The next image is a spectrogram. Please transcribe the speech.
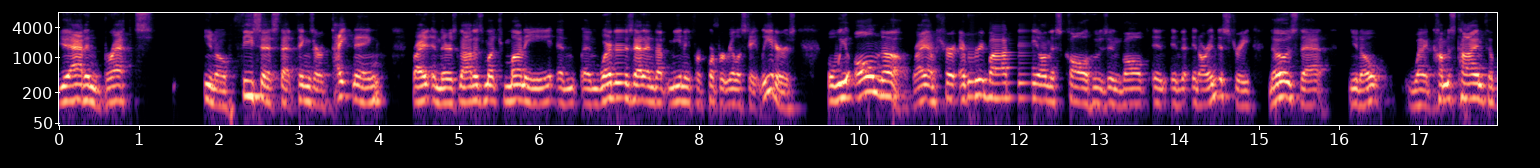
you add in Brett's, you know, thesis that things are tightening, right, and there's not as much money, and and where does that end up meaning for corporate real estate leaders? Well, we all know, right? I'm sure everybody on this call who's involved in in, in our industry knows that you know when it comes time to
